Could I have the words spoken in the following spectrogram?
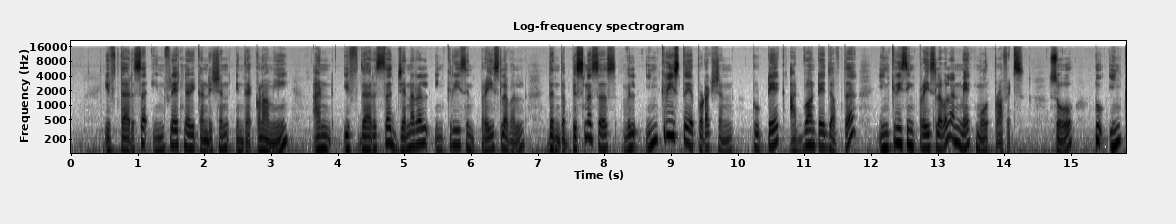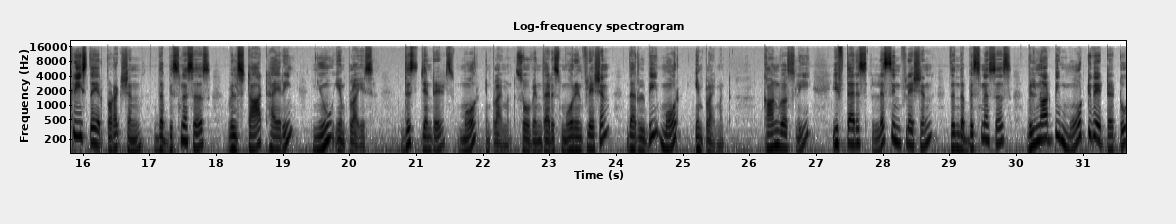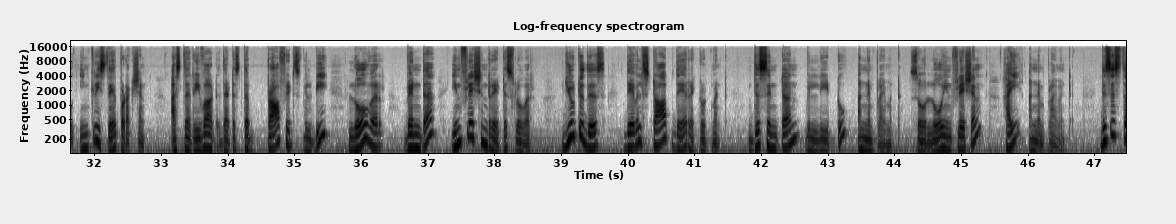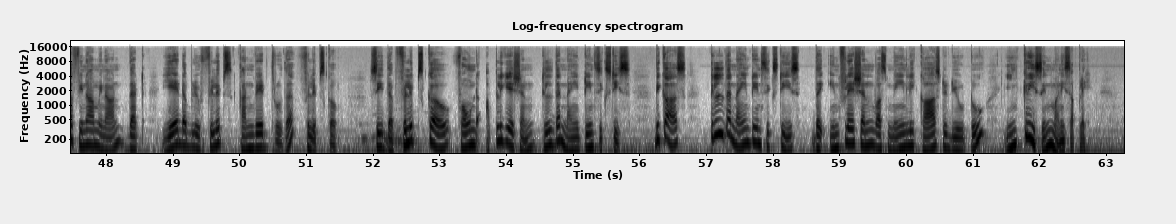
If there is a inflationary condition in the economy and if there is a general increase in price level, then the businesses will increase their production to take advantage of the increasing price level and make more profits. So, to increase their production, the businesses will start hiring new employees. This generates more employment. So, when there is more inflation, there will be more employment. Conversely, if there is less inflation, then the businesses will not be motivated to increase their production as the reward, that is, the profits will be lower when the inflation rate is lower. Due to this, they will stop their recruitment. This in turn will lead to unemployment. So, low inflation, high unemployment. This is the phenomenon that A.W. Phillips conveyed through the Phillips curve. See, the Phillips curve found application till the 1960s because till the 1960s the inflation was mainly caused due to increase in money supply.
